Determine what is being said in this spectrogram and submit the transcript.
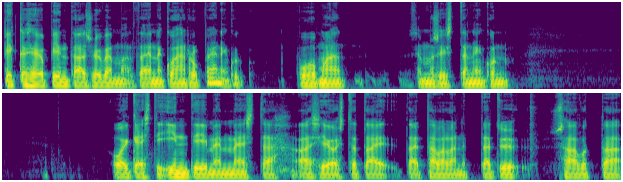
pikkasen jo pintaa syvemmältä ennen kuin hän rupeaa niin kuin puhumaan semmoisista niin kuin oikeasti intiimemmeistä asioista tai, tai tavallaan, että täytyy saavuttaa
